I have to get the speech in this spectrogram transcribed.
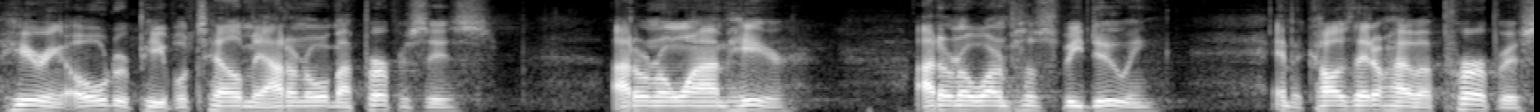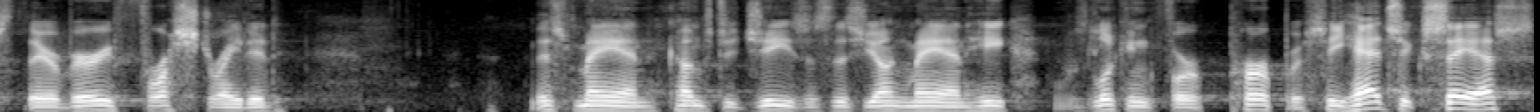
hearing older people tell me, I don't know what my purpose is. I don't know why I'm here. I don't know what I'm supposed to be doing. And because they don't have a purpose, they're very frustrated this man comes to Jesus, this young man, he was looking for purpose. He had success,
